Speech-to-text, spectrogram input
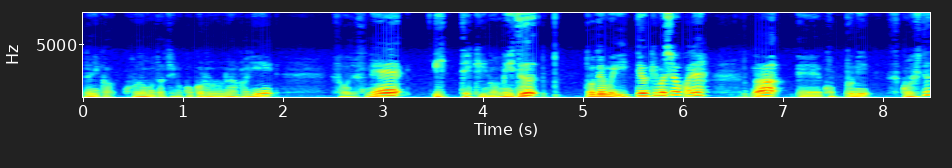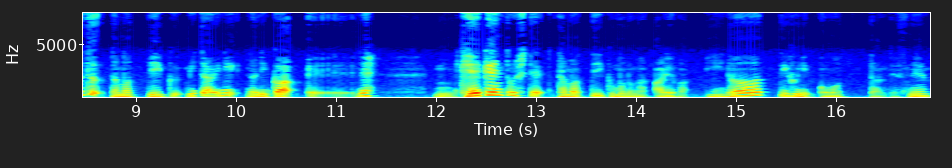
何か子供たちの心の中に、そうですね、一滴の水とでも言っておきましょうかね。が、えー、コップに少しずつ溜まっていくみたいに何か、えー、ね、うん、経験として溜まっていくものがあればいいなっていうふうに思ったんですね。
